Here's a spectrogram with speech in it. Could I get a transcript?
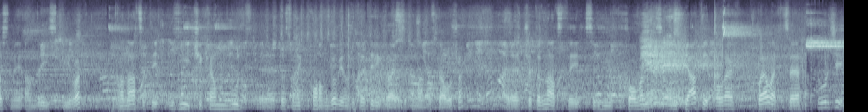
8 Андрій Співак, 12 Гі Чікамбуд, е, представник Конго, він вже третій рік грає за команду Скалуша, 14 Сергій Хованець і 5 Олег Пелех, це Артурчик,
